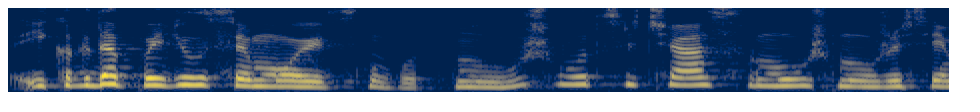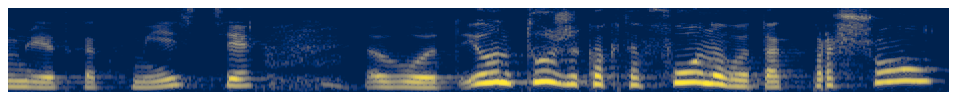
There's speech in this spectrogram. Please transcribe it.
И когда появился мой ну, вот, муж вот сейчас, муж, мы уже 7 лет как вместе, вот, и он тоже как-то фоново так прошел,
